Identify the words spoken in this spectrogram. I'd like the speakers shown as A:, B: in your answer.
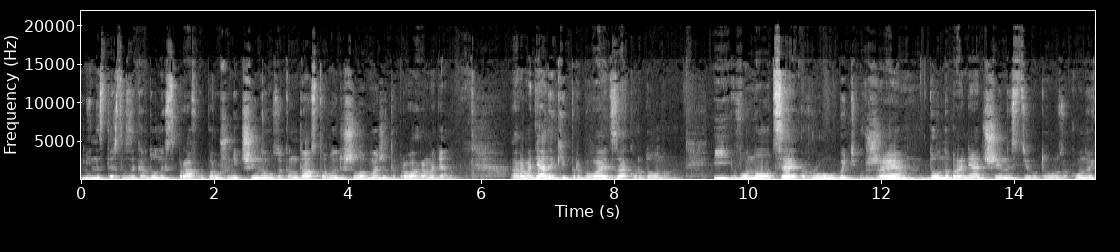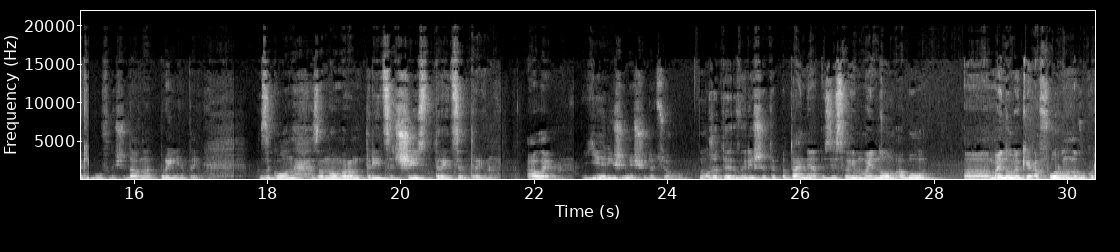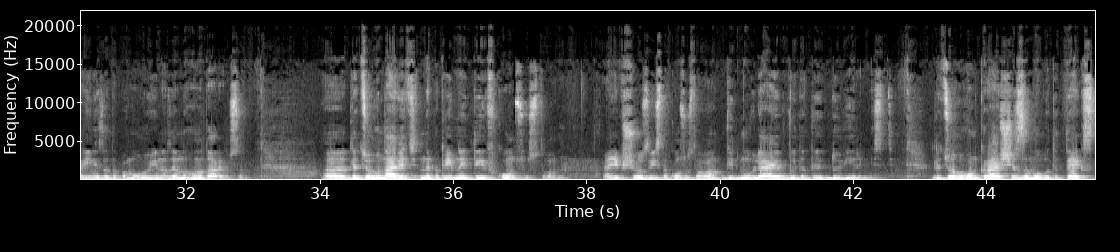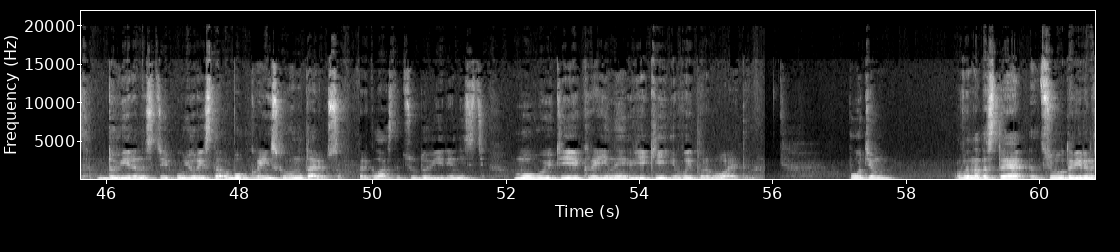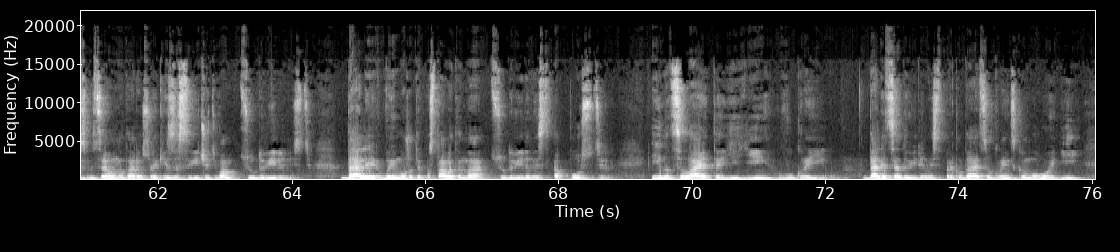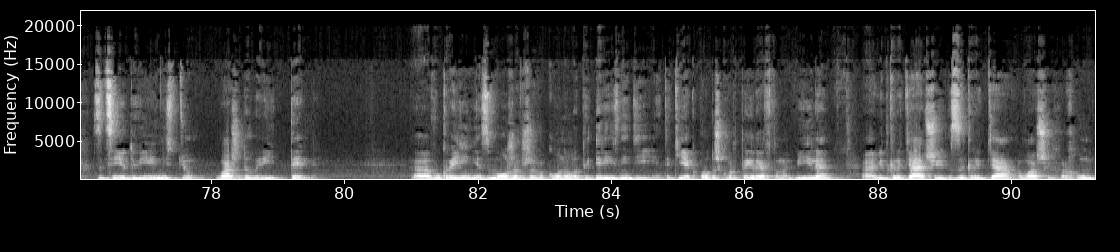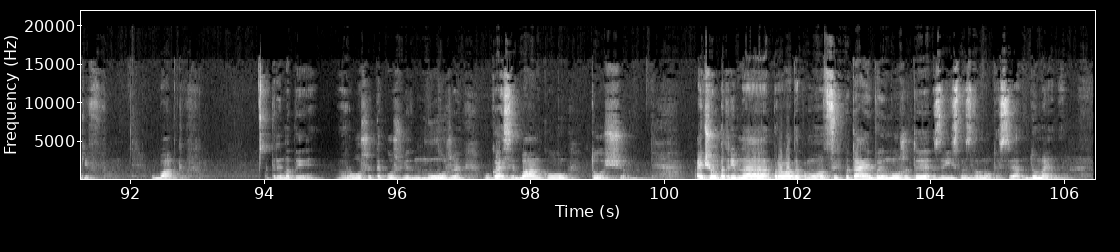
A: Міністерство закордонних справ у порушенні чинного законодавства вирішило обмежити права громадян. Громадян, які перебувають за кордоном. І воно це робить вже до набрання чинності того закону, який був нещодавно прийнятий. Закон за номером 3633. Але є рішення щодо цього. Ви можете вирішити питання зі своїм майном або майном, яке оформлено в Україні за допомогою іноземного нотаріуса. Е, Для цього навіть не потрібно йти в консульство. А якщо, звісно, консульство вам відмовляє видати довіреність. Для цього вам краще замовити текст довіреності у юриста або українського нотаріуса, перекласти цю довіреність мовою тієї країни, в якій ви перебуваєте. Потім ви надасте цю довіреність місцевому нотаріусу, який засвідчить вам цю довіреність. Далі ви можете поставити на цю довіреність апостіль і надсилаєте її в Україну. Далі ця довіреність перекладається українською мовою, і за цією довіреністю ваш довіритель е, в Україні зможе вже виконувати різні дії, такі як продаж квартири, автомобіля, відкриття чи закриття ваших рахунків у банках. Отримати гроші також він може у касі банку тощо. А якщо вам потрібна права допомога з цих питань, ви можете, звісно, звернутися до мене.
